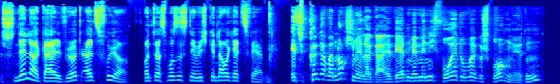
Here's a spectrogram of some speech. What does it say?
schneller geil wird als früher. Und das muss es nämlich genau jetzt werden. Es könnte aber noch schneller geil werden, wenn wir nicht vorher drüber gesprochen hätten.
